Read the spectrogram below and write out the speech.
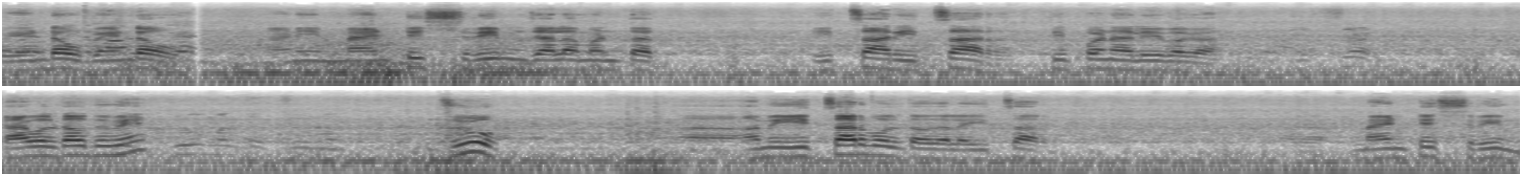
बेंडव बेंडव आणि मॅन्टिस श्रीम ज्याला म्हणतात इचार इचार ती पण आली बघा. काय बोलता हो तुम्ही? जू. आम्ही इचार बोलतो हो त्याला इचार. मॅन्टिस श्रीम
